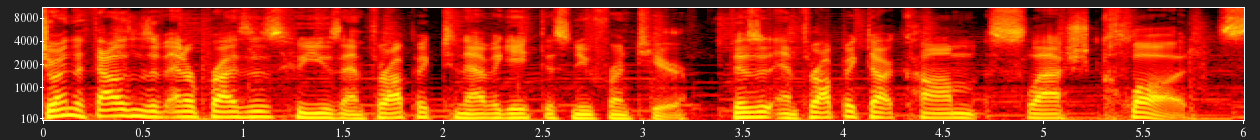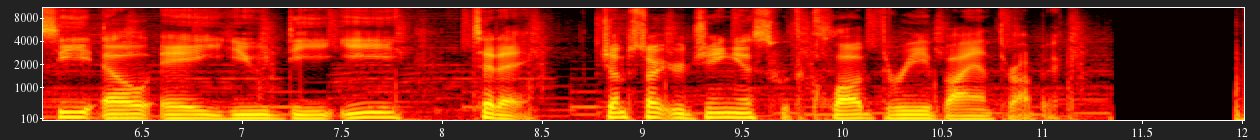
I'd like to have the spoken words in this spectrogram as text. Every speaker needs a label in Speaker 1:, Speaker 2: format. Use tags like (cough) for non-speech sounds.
Speaker 1: Join the thousands of enterprises who use Anthropic to navigate this new frontier. Visit anthropic.com slash Claude, C-L-A-U-D-E, today. Jumpstart your genius with Claude 3 by Anthropic.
